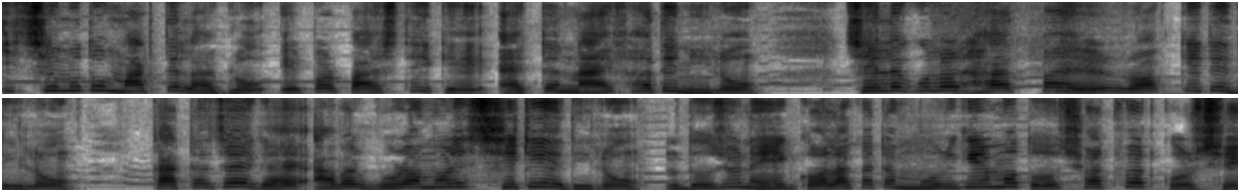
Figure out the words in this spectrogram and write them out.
ইচ্ছে মতো মারতে লাগল এরপর পাশ থেকে একটা নাইফ হাতে নিল। ছেলেগুলোর হাত পায়ের রক কেটে দিল। কাটা জায়গায় আবার গুঁড়ামরিচ ছিটিয়ে দিল। দুজনেই গলা কাটা মুরগির মতো ছটফট করছে।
